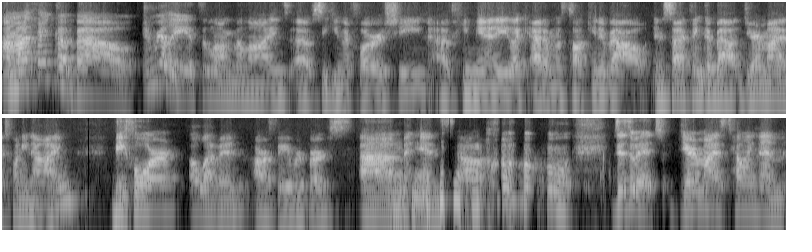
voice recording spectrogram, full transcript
Um, I think about, and really it's along the lines of seeking the flourishing of humanity, like Adam was talking about. And so I think about Jeremiah 29, before 11, our favorite verse. Um, and so, just which Jeremiah is telling them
